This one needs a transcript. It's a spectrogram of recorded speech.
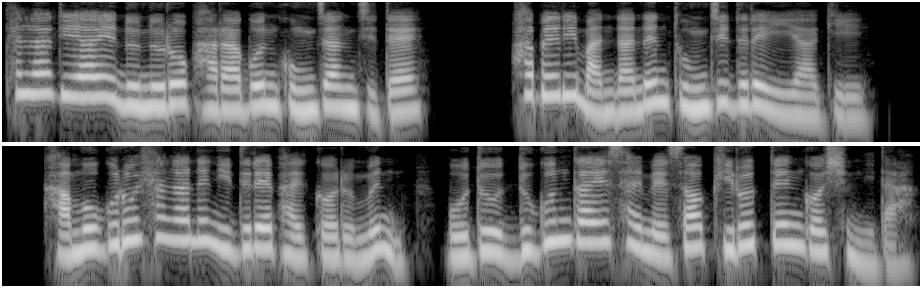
펠라기아의 눈으로 바라본 공장지대, 파벨이 만나는 동지들의 이야기, 감옥으로 향하는 이들의 발걸음은 모두 누군가의 삶에서 비롯된 것입니다.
